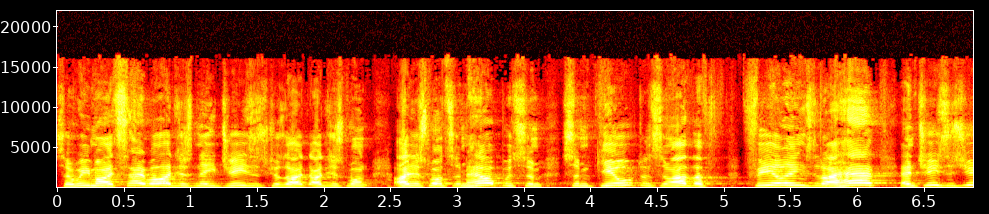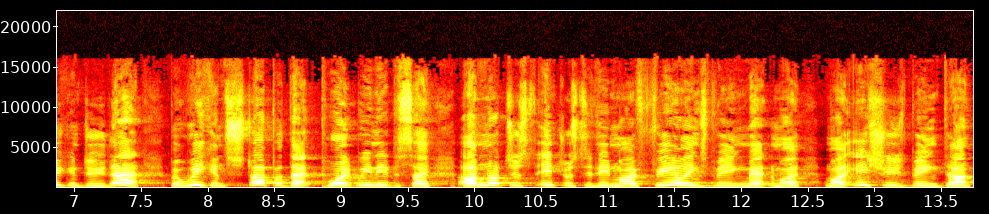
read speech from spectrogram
So we might say, well, I just need Jesus because I, I, just want, I just want some help with some, some guilt and some other feelings that I have. And Jesus, you can do that. But we can stop at that point. We need to say, I'm not just interested in my feelings being met and my, my issues being done.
